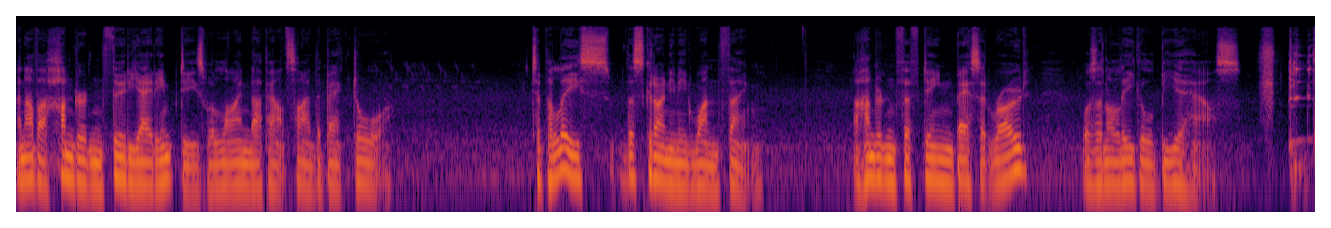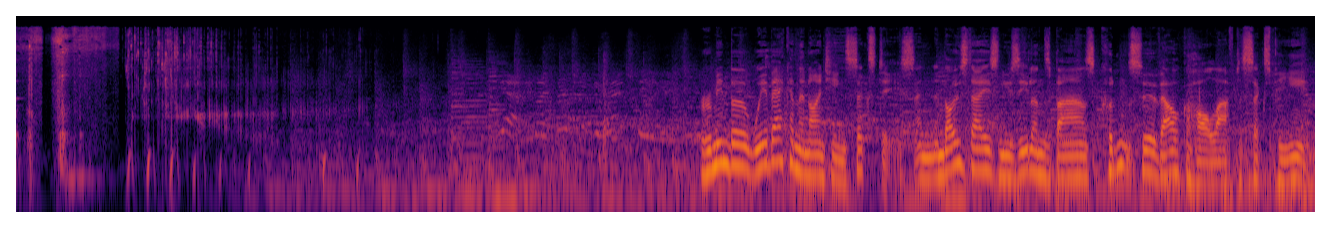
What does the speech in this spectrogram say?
Another 138 empties were lined up outside the back door. To police, this could only mean one thing 115 Bassett Road was an illegal beer house. Remember, we're back in the 1960s, and in those days, New Zealand's bars couldn't serve alcohol after 6 pm.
